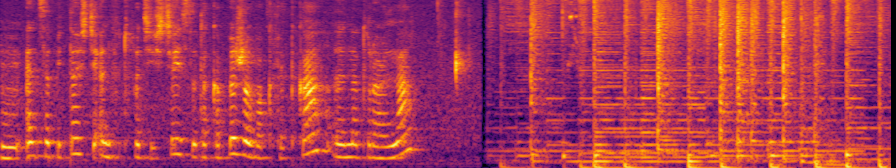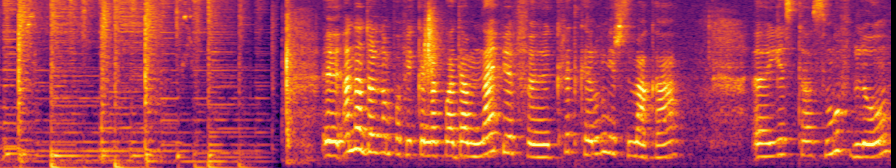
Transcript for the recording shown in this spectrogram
hmm, NC15 NW20. Jest to taka beżowa kredka y, naturalna. Y, A na dolną powiekę nakładam najpierw kredkę również z maka. Jest to Smooth Blue.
